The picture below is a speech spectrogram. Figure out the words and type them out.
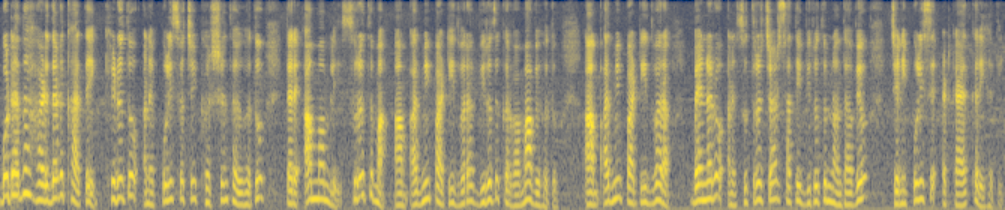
બોટાદના હળદળ ખાતે ખેડૂતો અને પોલીસ વચ્ચે ઘર્ષણ થયું હતું ત્યારે આ મામલે સુરતમાં આમ આદમી પાર્ટી દ્વારા વિરોધ કરવામાં આવ્યો હતો. આમ આદમી પાર્ટી દ્વારા બેનરો અને સૂત્રોચ્ચાર સાથે વિરોધ નોંધાવ્યો, જેની પોલીસે અટકાયત કરી હતી.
